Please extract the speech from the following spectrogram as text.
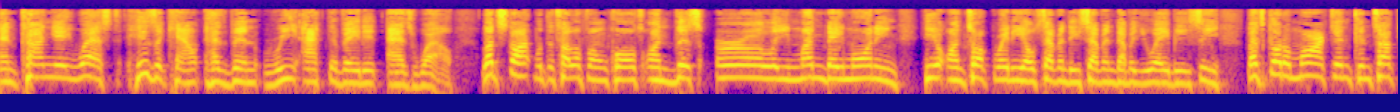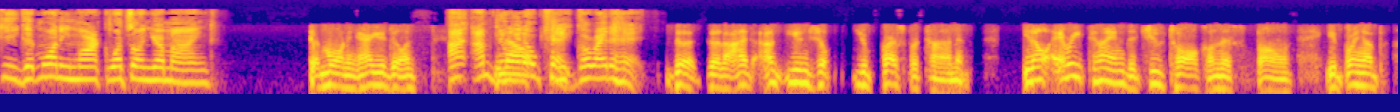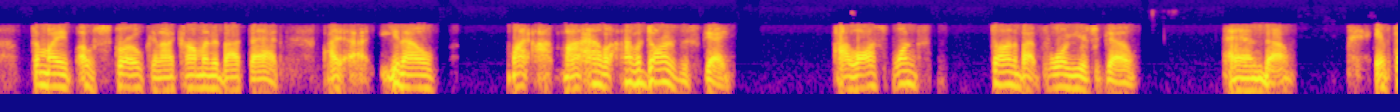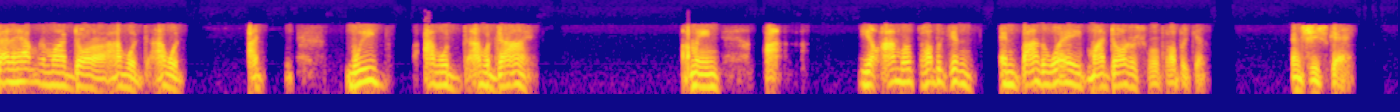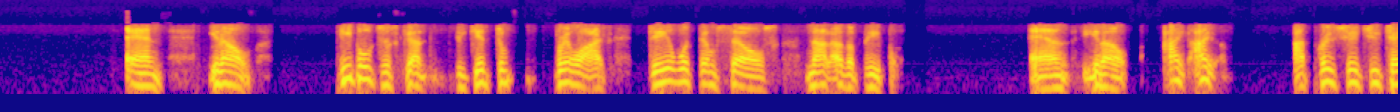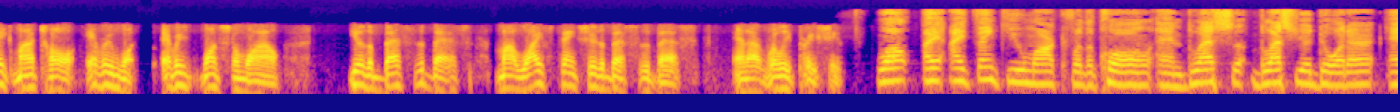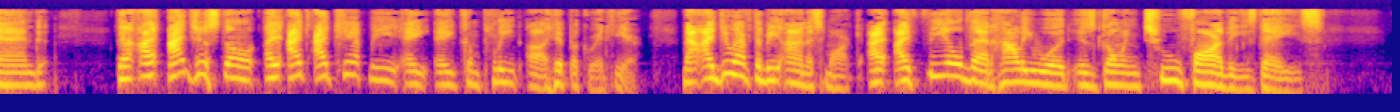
and Kanye West, his account has been reactivated as well. Let's start with the telephone calls on this early Monday morning here on Talk Radio 77 WABC. Let's go to Mark in Kentucky. Good morning, Mark. What's on your mind? Good morning. How are you doing? I, am doing you know, okay. You, go right ahead. Good, good. I, I you you press for timing. You know, every time that you talk on this phone, you bring up somebody a stroke, and I comment about that. I, I you know, my my I have, a, I have a daughter that's gay. I lost one son about four years ago, and uh, if that happened to my daughter, I would I would I we I would I would die. I mean, I you know I'm Republican, and by the way, my daughter's Republican, and she's gay, and you know, people just got to get to realize deal with themselves, not other people. And you know, I I I appreciate you take my call every one, every once in a while. You're the best of the best. My wife thinks you're the best of the best, and I really appreciate. it. Well, I, I thank you, Mark, for the call, and bless bless your daughter, and you know, I, I just don't, I, I, I can't be a, a complete uh, hypocrite here. Now, I do have to be honest, Mark. I, I feel that Hollywood is going too far these days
